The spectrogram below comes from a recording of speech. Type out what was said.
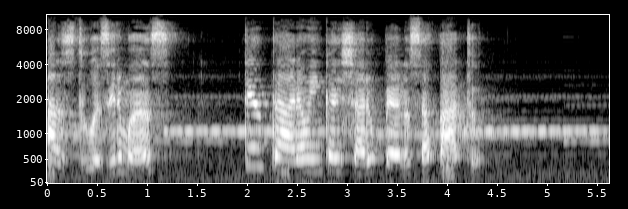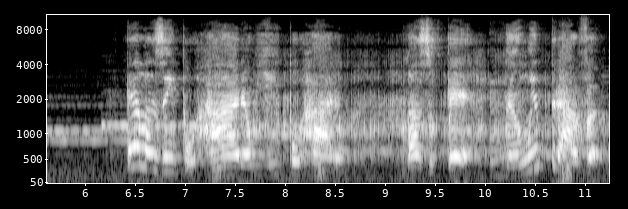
as duas irmãs tentaram encaixar o pé no sapato. Empurraram e empurraram, mas o pé não entrava.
